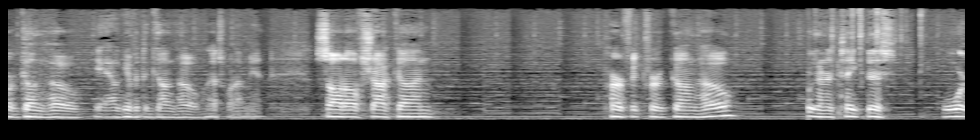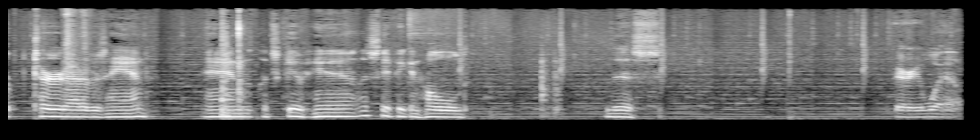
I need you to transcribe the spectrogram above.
or Gung Ho. Yeah, I'll give it to Gung Ho. That's what I meant. Sawed off shotgun. Perfect for Gung Ho. We're gonna take this warped turd out of his hand and let's give him, let's see if he can hold this very well.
